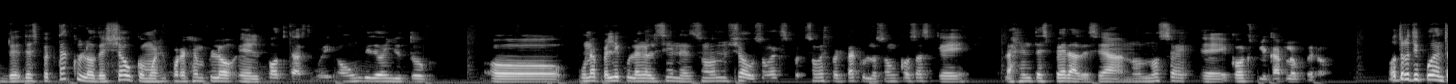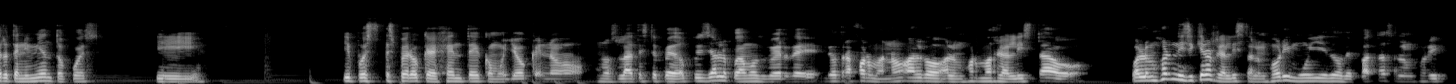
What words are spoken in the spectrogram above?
de, espectáculo, de show, como por ejemplo el podcast, güey, o un video en YouTube, o una película en el cine. Son shows, son, son espectáculos, son cosas que la gente espera, desea, no, no sé eh, cómo explicarlo, pero otro tipo de entretenimiento, pues. Y, y pues espero que gente como yo que no nos late este pedo, pues ya lo podamos ver de, de otra forma, ¿no? Algo a lo mejor más realista o o a lo mejor ni siquiera realista, a lo mejor y muy ido de patas, a lo mejor y,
